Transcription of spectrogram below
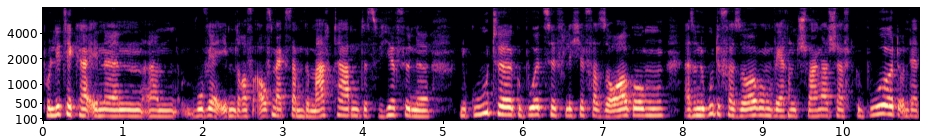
PolitikerInnen, ähm, wo wir eben darauf aufmerksam gemacht haben, dass wir für eine, eine gute geburtshilfliche Versorgung, also eine gute Versorgung während Schwangerschaft, Geburt und der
